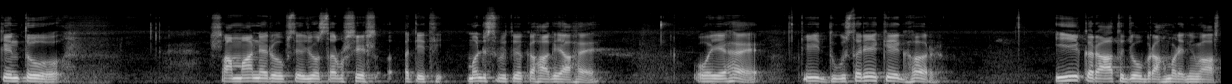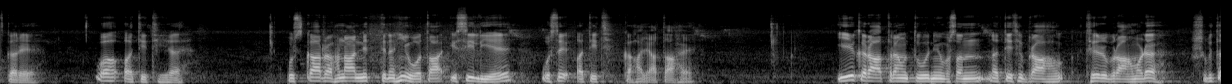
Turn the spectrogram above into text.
किंतु सामान्य रूप से जो सर्वश्रेष्ठ अतिथि मनुस्मृति में कहा गया है, वो यह है कि दूसरे के घर एक रात जो ब्राह्मण निवास करे, वह अतिथि है। उसका रहना नित्य नहीं होता, इसीलिए उसे अतिथि कहा जाता है। एक रात्रम तु निवसन नतिथि ब्राह्थिर ब्राह्मण स्मृत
